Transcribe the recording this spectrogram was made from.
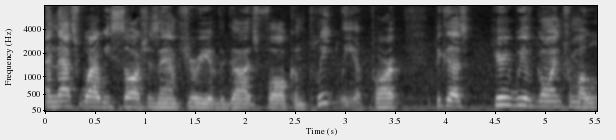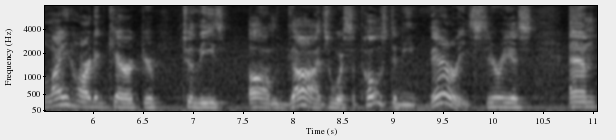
and that's why we saw Shazam Fury of the Gods fall completely apart, because here we are going from a lighthearted character to these um, gods who are supposed to be very serious, and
